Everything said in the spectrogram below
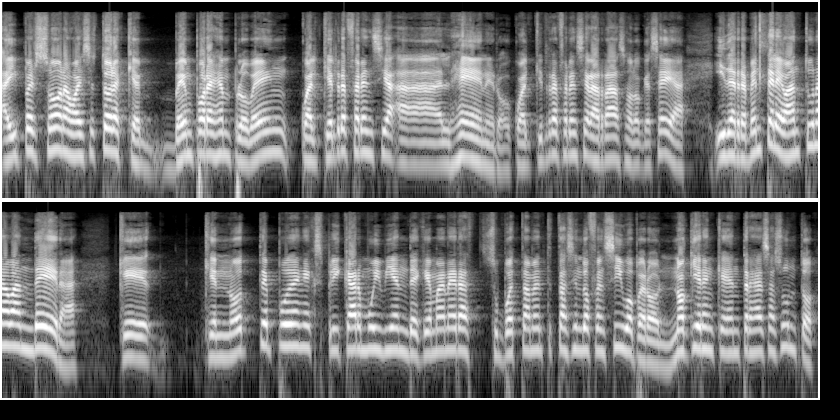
hay, personas o hay sectores que ven, por ejemplo, ven cualquier referencia al género, cualquier referencia a la raza o lo que sea, y de repente levanta una bandera que que no te pueden explicar muy bien de qué manera supuestamente está siendo ofensivo, pero no quieren que entres a ese asunto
